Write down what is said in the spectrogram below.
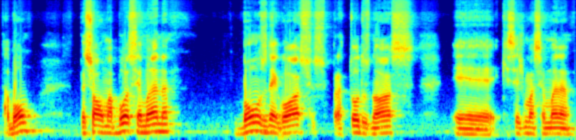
Tá bom? Pessoal, uma boa semana, bons negócios para todos nós, é, que seja uma semana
